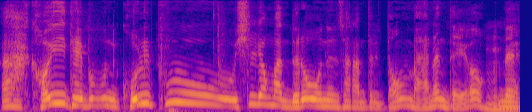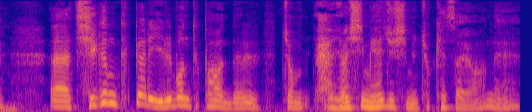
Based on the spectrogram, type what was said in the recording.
아, 거의 대부분 골프 실력만 늘어오는 사람들 너무 많은데요. 음. 네. 아, 지금 특별히 일본 특파원들 좀 열심히 해주시면 좋겠어요. 네.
